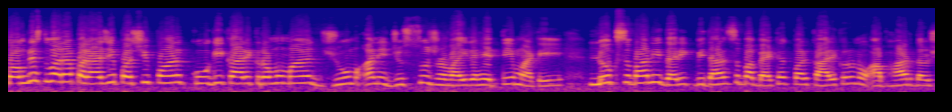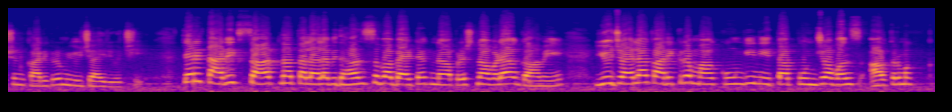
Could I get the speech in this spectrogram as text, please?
કોંગ્રેસ દ્વારા પરાજય પછી પણ કોગી કાર્યક્રમોમાં જૂમ અને જુસ્સો જળવાઈ રહે તે માટે લોકસભાની દરેક વિધાનસભા બેઠક પર કાર્યકરોનો આભાર દર્શન કાર્યક્રમ યોજાઈ રહ્યો છે. ત્યારે તારીખ સાતના તલાલા વિધાનસભા બેઠકના પ્રશ્નાવડા ગામે યોજાયેલા કાર્યક્રમમાં કોંગી નેતા પુંજાવંશ આક્રમક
